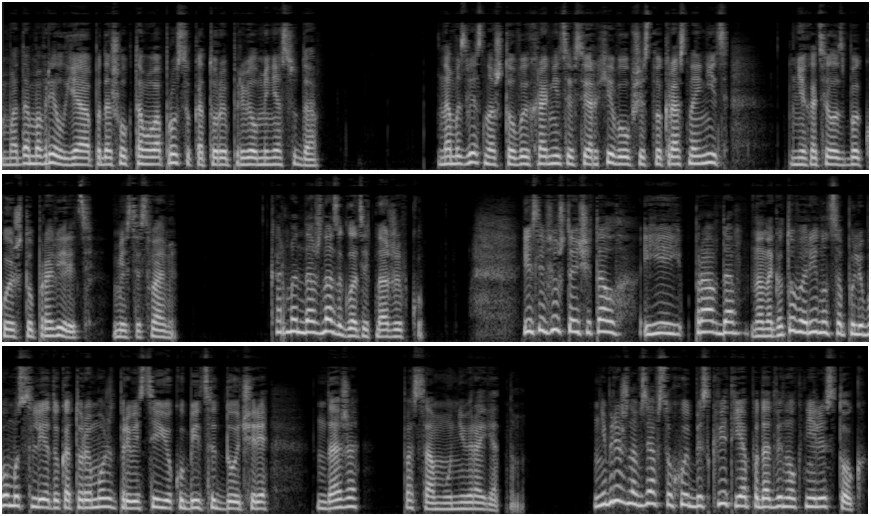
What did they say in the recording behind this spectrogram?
«Мадам Аврил, я подошел к тому вопросу, который привел меня сюда. Нам известно, что вы храните все архивы общества «Красная нить». Мне хотелось бы кое-что проверить вместе с вами. Кармен должна заглотить наживку. Если все, что я читал, ей правда, она готова ринуться по любому следу, который может привести ее к убийце дочери, даже по самому невероятному. Небрежно взяв сухой бисквит, я пододвинул к ней листок.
